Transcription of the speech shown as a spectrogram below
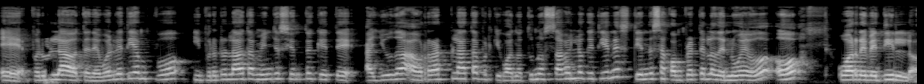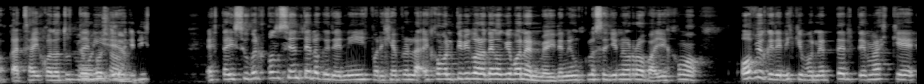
eh, por un lado te devuelve tiempo y por otro lado también yo siento que te ayuda a ahorrar plata porque cuando tú no sabes lo que tienes, tiendes a comprártelo de nuevo o, o a repetirlo, ¿cachai? Cuando tú tenés, estáis súper conscientes de lo que tenéis, por ejemplo, es como el típico no tengo que ponerme y tenéis un closet lleno de ropa y es como, obvio que tenéis que ponerte, el tema es que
